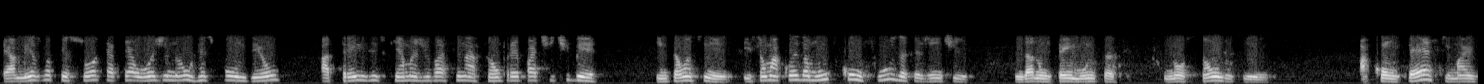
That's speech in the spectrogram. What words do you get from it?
é a mesma pessoa que até hoje não respondeu a três esquemas de vacinação para hepatite B. Então, assim, isso é uma coisa muito confusa que a gente ainda não tem muita noção do que acontece, mas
